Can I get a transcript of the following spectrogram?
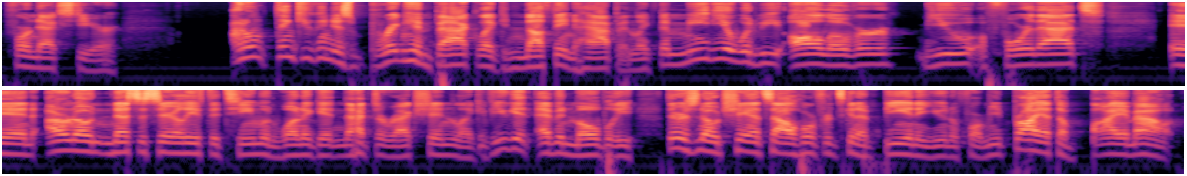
for next year. I don't think you can just bring him back like nothing happened. Like the media would be all over you for that. And I don't know necessarily if the team would want to get in that direction. Like if you get Evan Mobley, there's no chance Al Horford's gonna be in a uniform. You'd probably have to buy him out,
